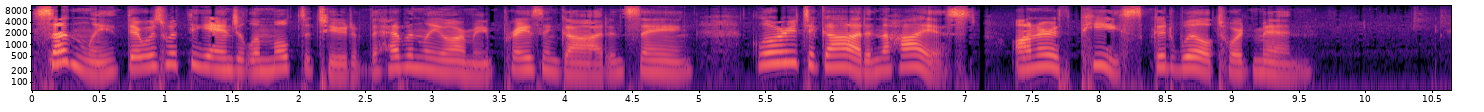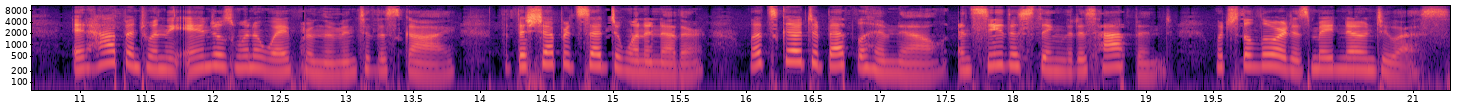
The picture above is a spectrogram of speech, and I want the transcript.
Suddenly there was with the angel a multitude of the heavenly army praising God and saying, Glory to God in the highest, on earth peace, goodwill toward men. It happened when the angels went away from them into the sky, that the shepherds said to one another, Let's go to Bethlehem now, and see this thing that has happened, which the Lord has made known to us.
